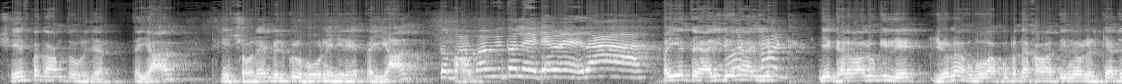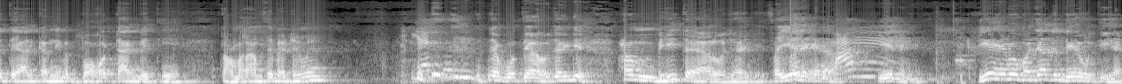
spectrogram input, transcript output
शेव का काम तो हो जाए तैयार। लेकिन शोरे बिल्कुल हो नहीं रहे तैयार। तो पापा भी तो लेटे मेरा भाई ये तैयारी जो है ना ये ये घर वालों की लेट जो है ना वो आपको पता खातन और लड़कियाँ जो तैयारी करने में बहुत टाइम लेती हैं। तो हम आराम से बैठे हुए हैं। जब वो तैयार हो जाएँगे हम भी तैयार हो जाएँगे। सही है देखें ना ये देखें। ये है वो वजह जो देर होती है।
